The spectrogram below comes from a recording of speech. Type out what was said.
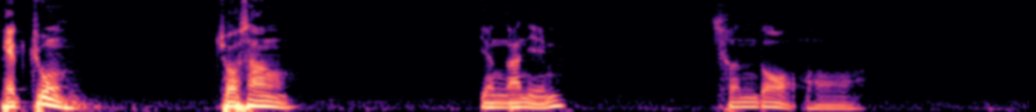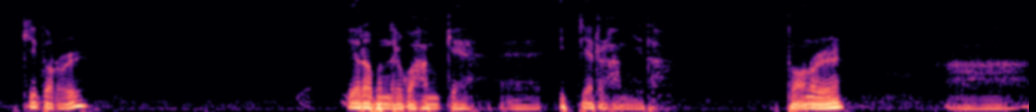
백중 조상 영가님 천도 어, 기도를 여러분들과 함께 에, 입제를 합니다. 또 오늘 아,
